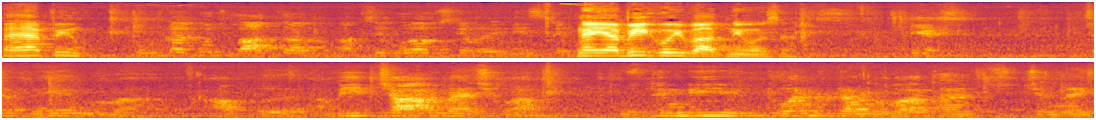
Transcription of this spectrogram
मैं हैप्पी हूँ। उनका कुछ बात आप- आपसे हुआ उसके बाद इनिंग्स के नहीं अभी कोई बात नहीं हुआ सर। जब आप अभी चार मैच हुआ। उस दिन भी 200 रन हुआ था चेन्नई।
